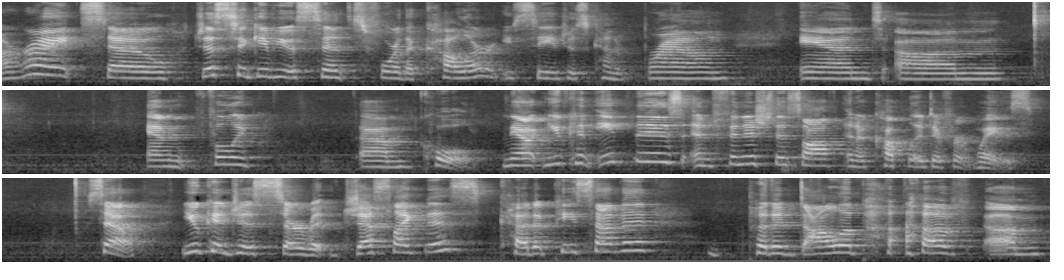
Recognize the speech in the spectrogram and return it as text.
All right, so just to give you a sense for the color, you see just kind of brown and um, and fully um, cool. Now you can eat this and finish this off in a couple of different ways. So you could just serve it just like this, cut a piece of it, put a dollop of um,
